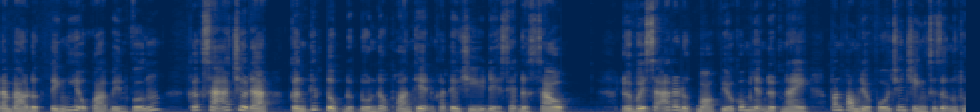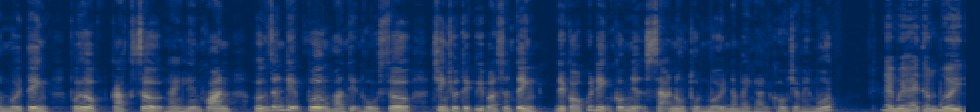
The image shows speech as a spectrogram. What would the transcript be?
đảm bảo được tính hiệu quả bền vững. Các xã chưa đạt cần tiếp tục được đồn đốc hoàn thiện các tiêu chí để xét đợt sau. Đối với xã đã được bỏ phiếu công nhận đợt này, Văn phòng điều phối chương trình xây dựng nông thôn mới tỉnh phối hợp các sở ngành liên quan hướng dẫn địa phương hoàn thiện hồ sơ trình Chủ tịch Ủy ban dân tỉnh để có quyết định công nhận xã nông thôn mới năm 2021. Ngày 12 tháng 10,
